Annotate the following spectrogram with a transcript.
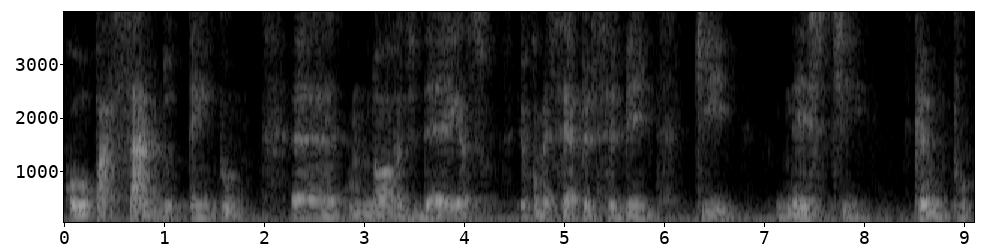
Com o passar do tempo, é, com novas ideias, eu comecei a perceber que neste campo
